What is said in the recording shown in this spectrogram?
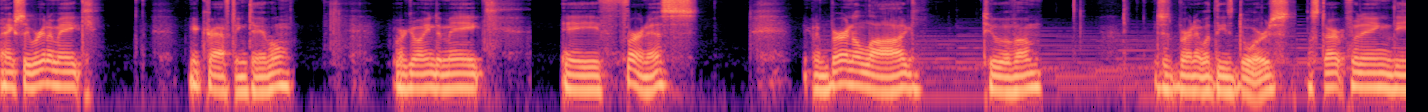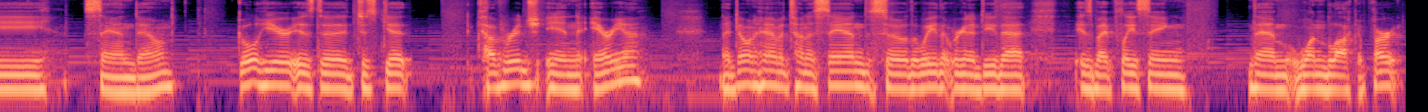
Actually, we're to make a crafting table. We're going to make a furnace. We're to burn a log, two of them just burn it with these doors. We'll start putting the sand down. Goal here is to just get coverage in area. I don't have a ton of sand, so the way that we're going to do that is by placing them one block apart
